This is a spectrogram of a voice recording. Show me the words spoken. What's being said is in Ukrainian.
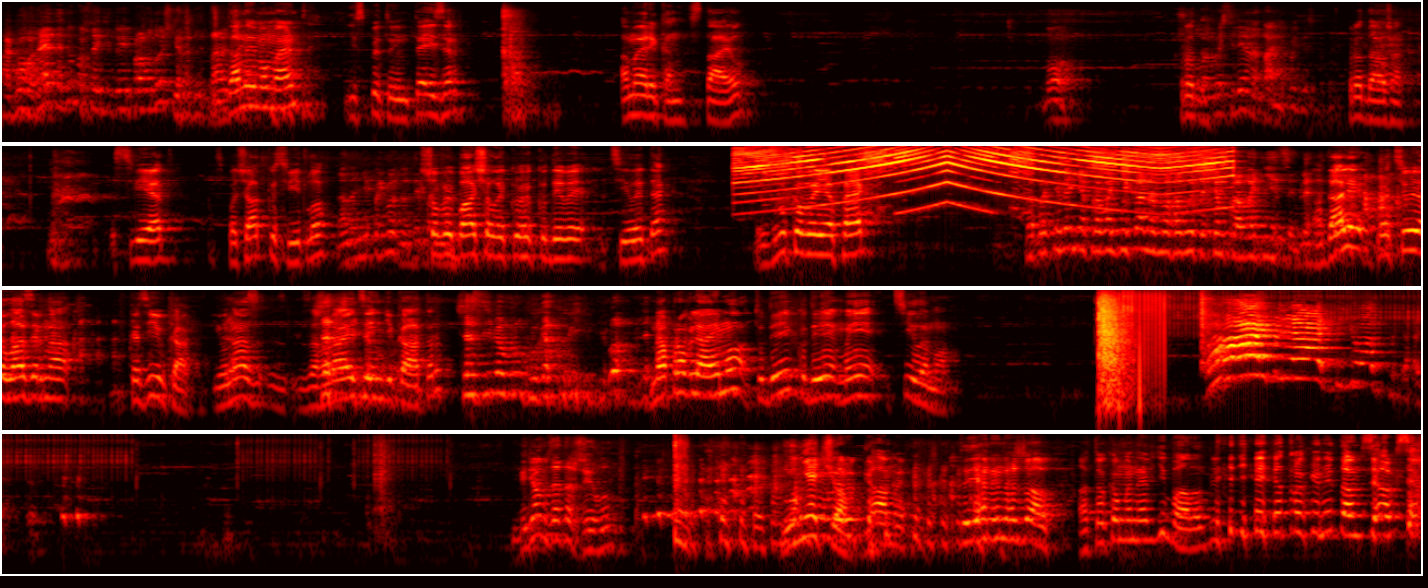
Так, Вова, да я думаю, что эти твои проводочки... В даний момент іспитуємо тейзер American Style. Вова, Прода- веселее на Таню пойди испытай. Продажа. Світ. Спочатку світло. Она не поймет, но ты Щоб ви поймешь. бачили, ку- куди ви цілите. Звуковий ефект. Сопротивление проводника намного выше, чем проводницы, А блядь. далі працює лазерна вказівка. І у нас загорається індикатор. Сейчас тебя в руку как блядь. Направляємо туди, куди ми цілимо. Ай, блядь, бьет, блядь. Берем за дожилу. И ни о руками. То я не нажав, а тільки мене в'їбало, блядь. Я, я трохи не там взявся.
